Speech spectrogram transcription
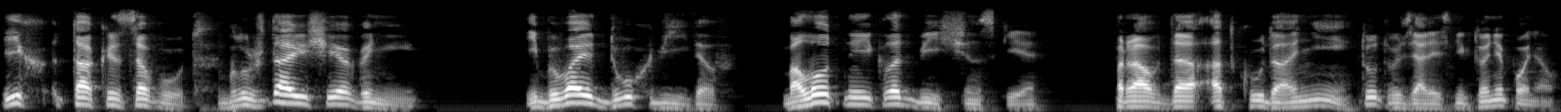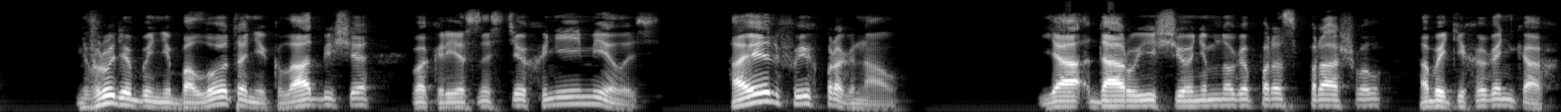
их так и зовут — блуждающие огни. И бывают двух видов — болотные и кладбищенские. Правда, откуда они тут взялись, никто не понял. Вроде бы ни болота, ни кладбища в окрестностях не имелось, а эльф их прогнал. Я Дару еще немного порасспрашивал об этих огоньках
